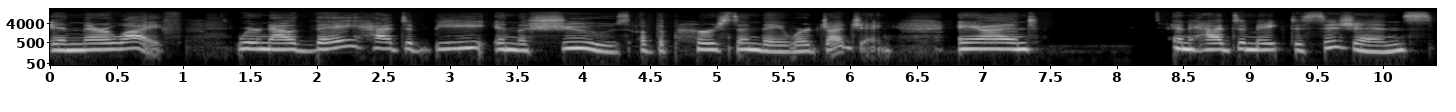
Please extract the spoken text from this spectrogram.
in their life, where now they had to be in the shoes of the person they were judging and and had to make decisions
